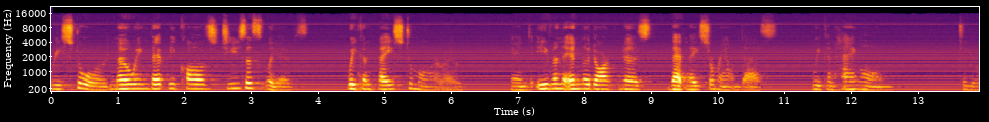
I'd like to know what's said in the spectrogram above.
restored, knowing that because Jesus lives, we can face tomorrow. And even in the darkness that may surround us, we can hang on to your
